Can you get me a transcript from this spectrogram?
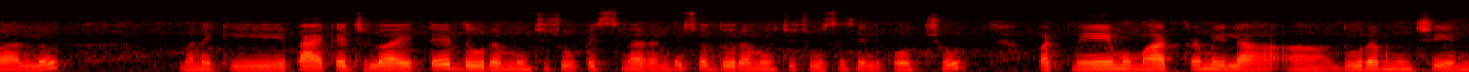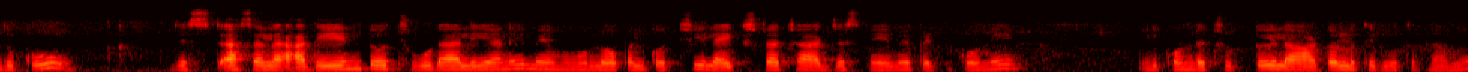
వాళ్ళు మనకి ప్యాకేజ్లో అయితే దూరం నుంచి చూపిస్తున్నారండి. సో దూరం నుంచి చూసేసి వెళ్ళిపోవచ్చు. బట్ మేము మాత్రం ఇలా దూరం నుంచి ఎందుకు? జస్ట్ అసలు అదేంటో చూడాలి అని మేము లోపలికి వచ్చి ఇలా ఎక్స్ట్రా ఛార్జెస్ మేమే పెట్టుకొని ఈ కొండ చుట్టూ ఇలా ఆటోలో తిరుగుతున్నాము.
